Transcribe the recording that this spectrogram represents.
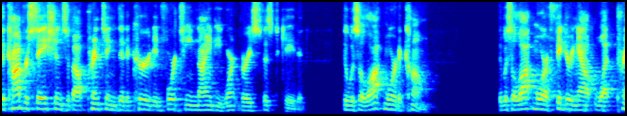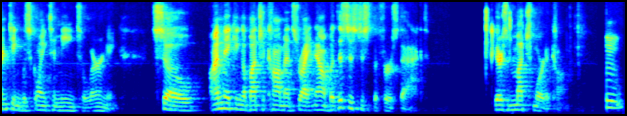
The conversations about printing that occurred in 1490 weren't very sophisticated. There was a lot more to come. There was a lot more figuring out what printing was going to mean to learning. So I'm making a bunch of comments right now, but this is just the first act. There's much more to come. Mm.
